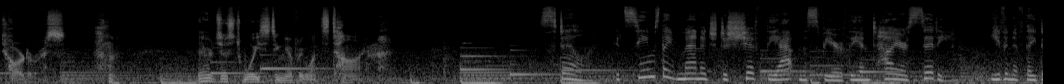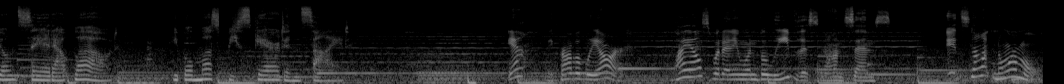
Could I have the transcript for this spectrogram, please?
Tartarus. They're just wasting everyone's time. Still, it seems they've managed to shift the atmosphere of the entire city. Even if they don't say it out loud, people must be scared inside. Yeah, they probably are. Why else would anyone believe this nonsense? It's not normal.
